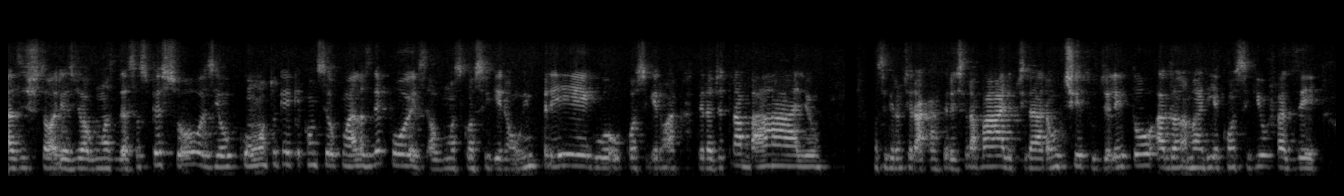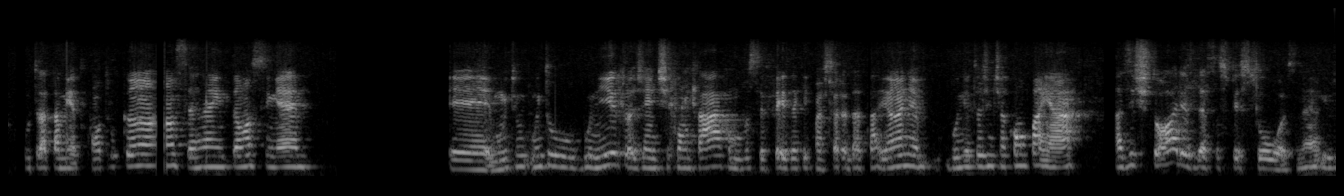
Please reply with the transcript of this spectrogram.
as histórias de algumas dessas pessoas e eu conto o que, que aconteceu com elas depois. Algumas conseguiram o emprego, ou conseguiram a carteira de trabalho, conseguiram tirar a carteira de trabalho, tiraram o título de eleitor, a dona Maria conseguiu fazer o tratamento contra o câncer, né? Então, assim, é, é muito, muito bonito a gente contar, como você fez aqui com a história da Tayane, é bonito a gente acompanhar as histórias dessas pessoas, né? E o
